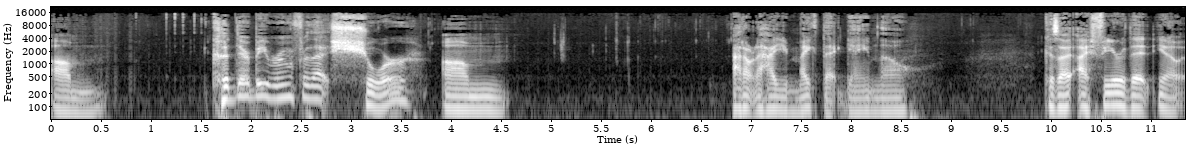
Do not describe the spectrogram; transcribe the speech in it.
Um could there be room for that? Sure. Um I don't know how you make that game though. Cuz I I fear that, you know,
